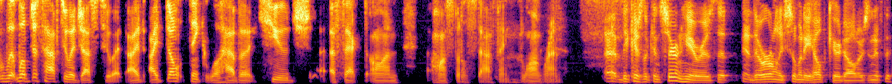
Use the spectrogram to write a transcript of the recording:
we'll just have to adjust to it. I, I don't think it will have a huge effect on hospital staffing long run. Uh, because the concern here is that there are only so many healthcare dollars, and if the,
